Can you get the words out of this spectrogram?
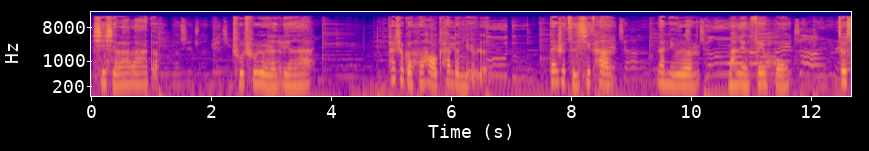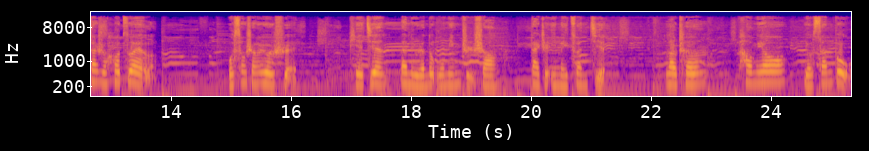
稀稀拉拉的。楚楚惹人怜爱。她是个很好看的女人，但是仔细看，那女人满脸绯红，就像是喝醉了。我送上热水，瞥见那女人的无名指上戴着一枚钻戒。老陈，泡妞有三不：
